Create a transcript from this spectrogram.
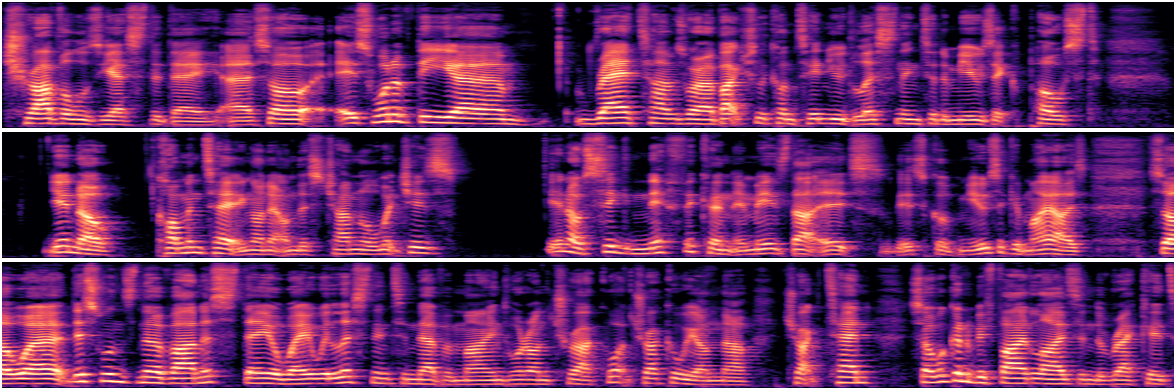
travels yesterday. Uh, so it's one of the um, rare times where I've actually continued listening to the music post, you know, commentating on it on this channel, which is, you know, significant. It means that it's it's good music in my eyes. So uh, this one's Nirvana, Stay Away. We're listening to Nevermind. We're on track. What track are we on now? Track 10. So we're going to be finalising the record.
